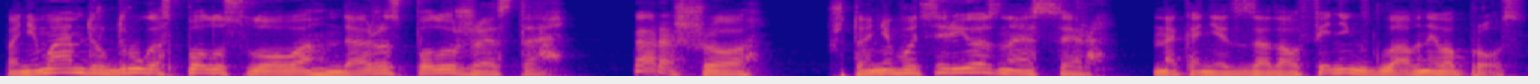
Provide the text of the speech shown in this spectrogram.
Понимаем друг друга с полуслова, даже с полужеста». «Хорошо. Что-нибудь серьезное, сэр?» Наконец задал Феникс главный вопрос.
